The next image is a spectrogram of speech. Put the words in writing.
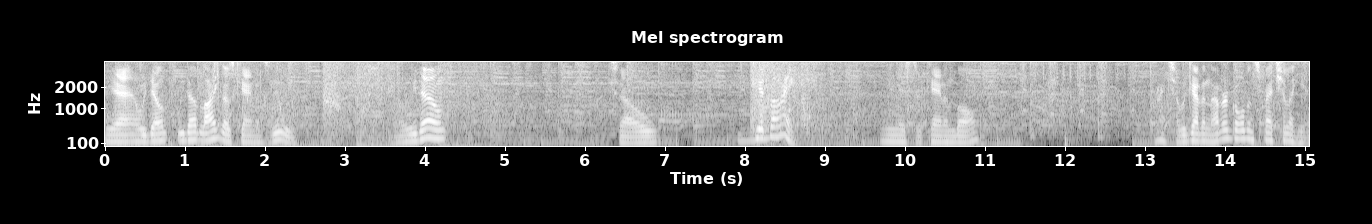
Yeah, we don't we don't like those cannons, do we? No, we don't. So, goodbye, Mr. Cannonball. All right, so we got another golden spatula here.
